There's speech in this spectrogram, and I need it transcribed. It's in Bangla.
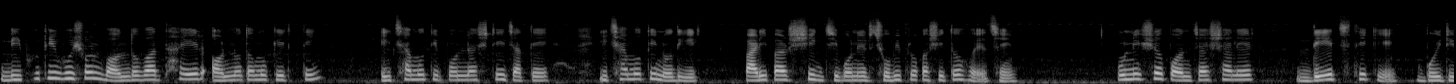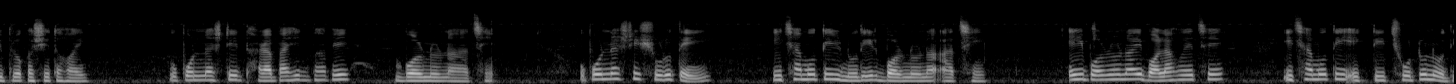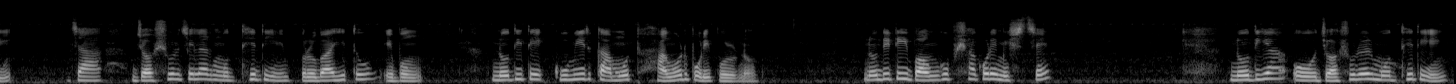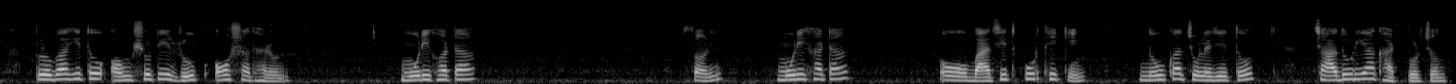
বিভূতিভূষণ বন্দ্যোপাধ্যায়ের অন্যতম কীর্তি ইছামতী উপন্যাসটি যাতে ইছামতী নদীর পারিপার্শ্বিক জীবনের ছবি প্রকাশিত হয়েছে। উনিশশো পঞ্চাশ সালের দেজ থেকে বইটি প্রকাশিত হয়। উপন্যাসটির ধারাবাহিকভাবে বর্ণনা আছে। উপন্যাসটির শুরুতেই ইছামতীর নদীর বর্ণনা আছে। এই বর্ণনায় বলা হয়েছে, ইছামতি একটি ছোট নদী যা যশোর জেলার মধ্যে দিয়ে প্রবাহিত এবং নদীতে কুমির, কামুট, হাঙর পরিপূর্ণ। নদীটি বঙ্গোপসাগরে মিশছে। নদিয়া ও যশোরের মধ্যে দিয়ে প্রবাহিত অংশটির রূপ অসাধারণ। মরিঘটা সরি মুড়িঘাটা ও বাজিতপুর থেকে নৌকা চলে যেত চাদুরিয়া ঘাট পর্যন্ত।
